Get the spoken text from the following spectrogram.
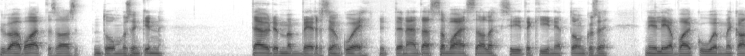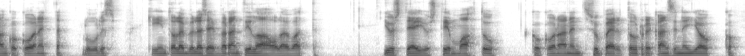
hyvä vaan, että saa sitten tuommoisenkin täydemmän version, kun ei nyt enää tässä vaiheessa ole siitä kiinni, että onko se neljä vai kuuden mekan kokoinen, että luulisi kiintolevyllä sen verran tilaa oleva, että justiin justiin mahtuu kokonainen superturrikan sinne joukko.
